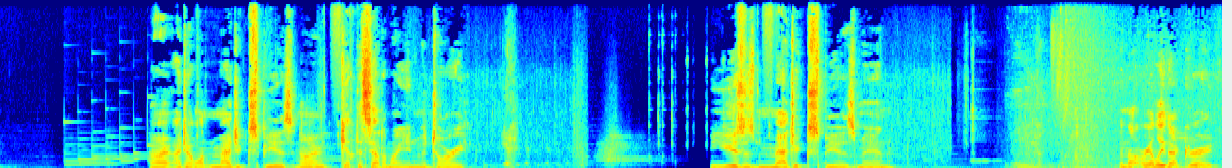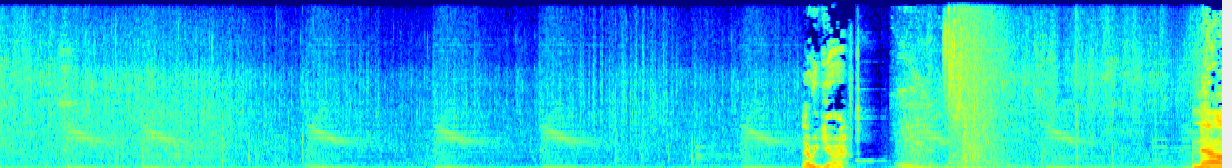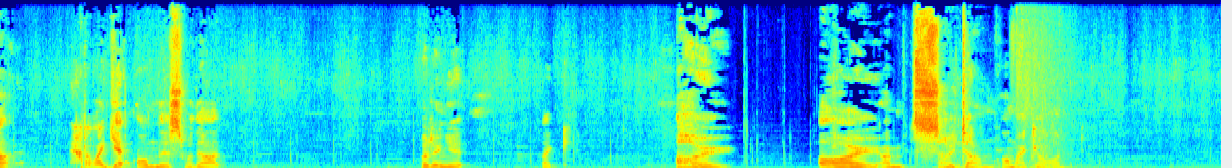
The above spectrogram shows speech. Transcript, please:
No, I don't want magic spears. No, get this out of my inventory. He uses magic spears, man. They're not really that great. There we go. Now, how do I get on this without putting it like oh. Oh I'm so dumb. Oh my god.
